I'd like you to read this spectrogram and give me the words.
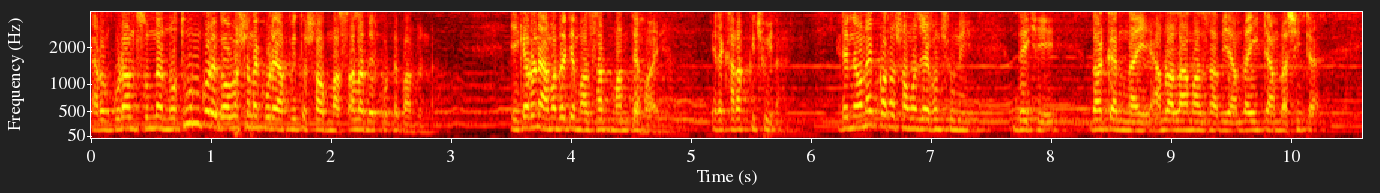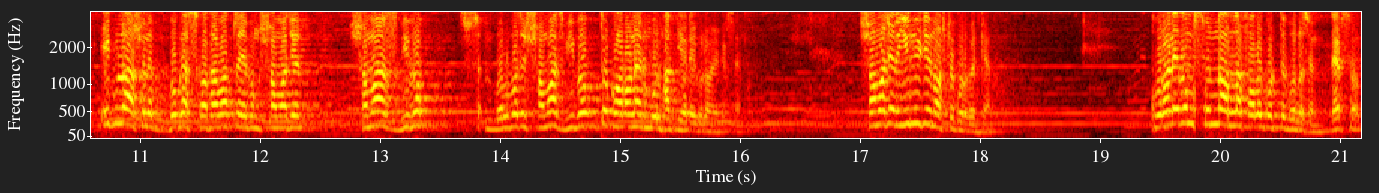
কারণ কোরআন, সুন্নাহ নতুন করে গবেষণা করে আপনি তো সব মাসালা বের করতে পারবেন না। এই কারণে আমাদেরকে মাসাব মানতে হয়। এটা খারাপ কিছুই না। এটা নিয়ে অনেক কথা সমাজে এখন শুনি, দেখি, দরকার নাই, আমরা লামাজাবি আমরা এইটা, আমরা সেটা। এগুলো আসলে বোগাস কথাবার্তা এবং সমাজের সমাজ বিভক্ত, বলব যে সমাজ বিভক্তকরণের মূল হাতিয়ার এগুলো হয়ে গেছে। সমাজের ইউনিটি নষ্ট করবেন কেন? কোরআন এবং সুন্না আল্লাহ ফলো করতে বলেছেন দ্যাটস অল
